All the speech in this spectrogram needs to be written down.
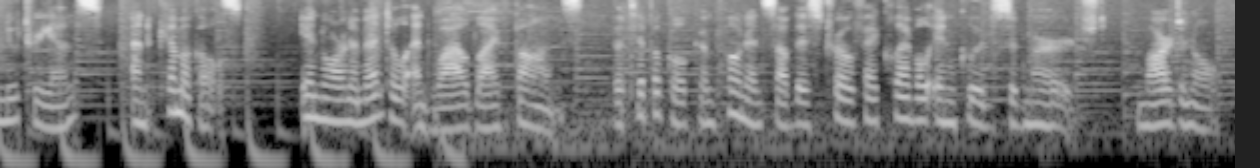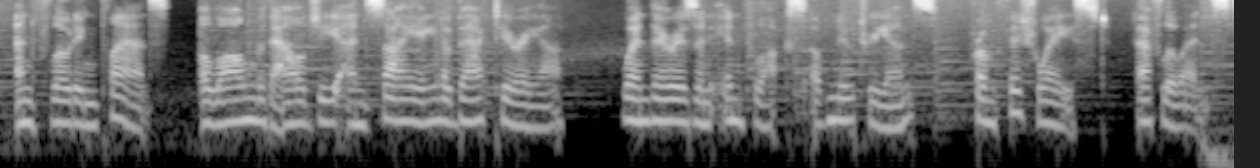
nutrients, and chemicals. In ornamental and wildlife ponds, the typical components of this trophic level include submerged, marginal, and floating plants, along with algae and cyanobacteria. When there is an influx of nutrients, from fish waste, effluents,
